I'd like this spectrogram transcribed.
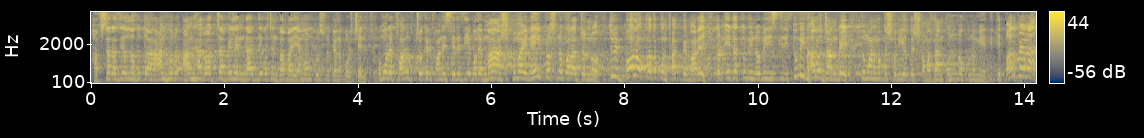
হাফসা রাজি আল্লাহ আনহুর আনহা রজ্জা পেলেন, ডাক দিয়ে বলছেন, বাবা, এমন প্রশ্ন কেন করছেন? ওমরে ফারুক চোখের পানি ছেড়ে দিয়ে বলে, মা, সময় নেই প্রশ্ন করার জন্য। তুমি বলো কতক্ষণ থাকতে পারে? কারণ এটা তুমি নবীর স্ত্রী, তুমি ভালো জানবে। তোমার মতো শরীয়তের সমাধান অন্য কোনো মেয়ে দিতে পারবে না।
